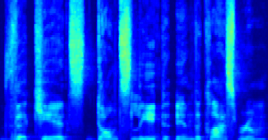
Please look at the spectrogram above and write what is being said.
The kids don't sleep in the classroom.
